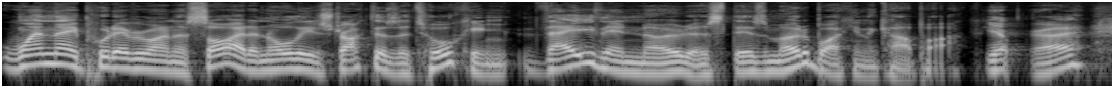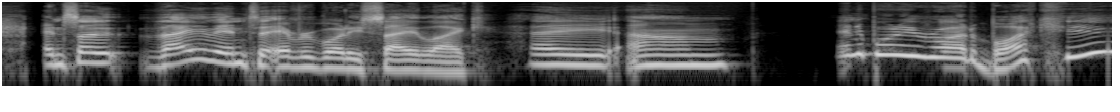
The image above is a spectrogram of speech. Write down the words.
when they put everyone aside and all the instructors are talking, they then notice there's a motorbike in the car park. Yep. Right. And so they then to everybody say like, "Hey, um, anybody ride a bike here?"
